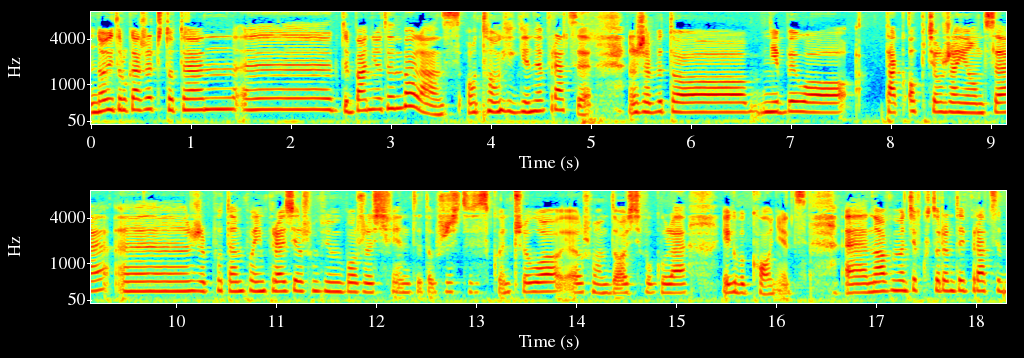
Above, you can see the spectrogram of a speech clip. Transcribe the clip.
No i druga rzecz to ten e, dbanie o ten balans, o tą higienę pracy, żeby to nie było tak obciążające, e, że potem po imprezie już mówimy, Boże święty, to przecież to się skończyło, ja już mam dość, w ogóle jakby koniec. E, no a w momencie, w którym tej pracy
